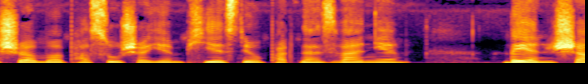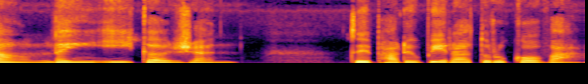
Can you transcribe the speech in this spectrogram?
什么？posłuchałem pieśnię pod nazwaniem 恋上另一个人。Ty polubiła drugowa.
